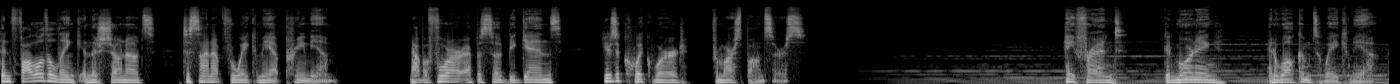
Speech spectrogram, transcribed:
then follow the link in the show notes to sign up for Wake Me Up Premium. Now, before our episode begins, here's a quick word from our sponsors. Hey, friend, good morning, and welcome to Wake Me Up.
